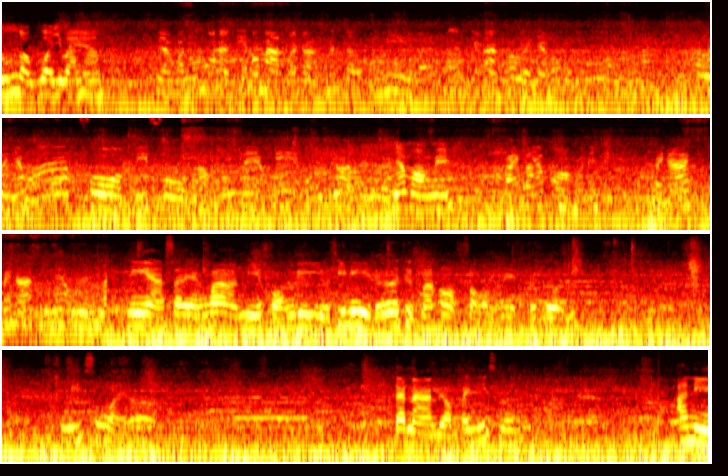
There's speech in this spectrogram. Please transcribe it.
นมดอกบัวอยู่บ้านค่ะอย่างขนมอาหารที่เข้ามากแล้วก็มันจะมีอ่านเขาเอ่ยยังเขาเอ่ยยังว่าโฟมดีโฟมเนาะแซ่บพี่สุดยอดเลยเลยย่ามองนี่ไปเนี้ยพอมาเนี่ยไปหาไปหาสีแนวอื่นเนี่ยแสดงว่ามีของดีอยู่ที่นี่เด้อถึงมาหอบสองเนี่ยทุกคนอุ้ยสวยอะแต่หนาเหลือมไปนิดนึง อันนี้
